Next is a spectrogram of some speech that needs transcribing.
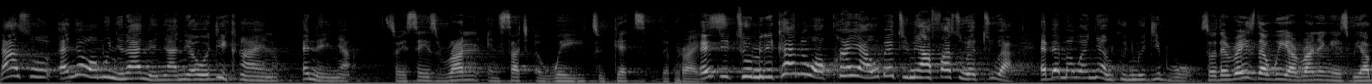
nanso ɛnyɛ wɔn nyinaa na enya nea odi kan no ɛna enya So it says, "Run in such a way to get the prize." eti tu mirika no wɔ kwan a wɔbɛtumi afa so etu a ɛbɛma wɔnya nkunimdi boɔ So the race that we are running is we are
